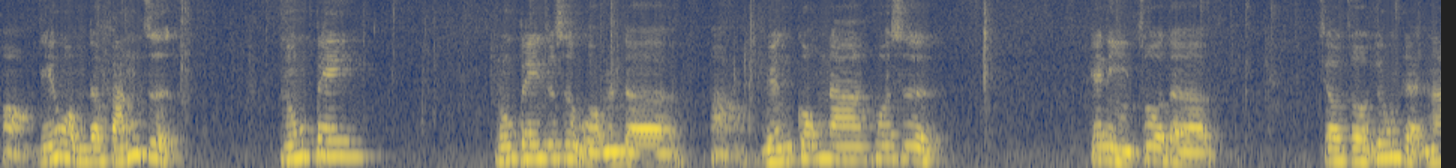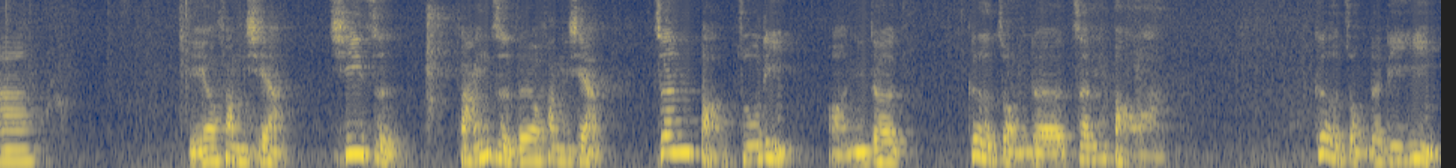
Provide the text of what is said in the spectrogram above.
啊，连我们的房子、奴婢。奴婢就是我们的啊员工呐，或是给你做的叫做佣人呐，也要放下。妻子、房子都要放下。珍宝、珠粒啊，你的各种的珍宝啊，各种的利益，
